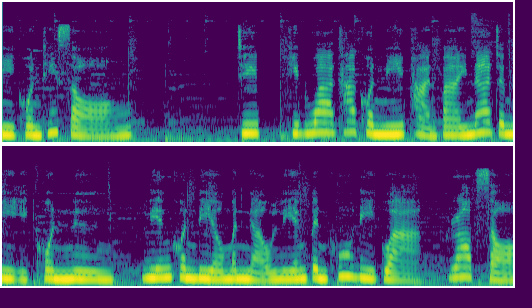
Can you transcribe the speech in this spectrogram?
มีคนที่สองจิ๊บคิดว่าถ้าคนนี้ผ่านไปน่าจะมีอีกคนหนึ่งเลี้ยงคนเดียวมันเหงาเลี้ยงเป็นคู่ดีกว่า รอบสอง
